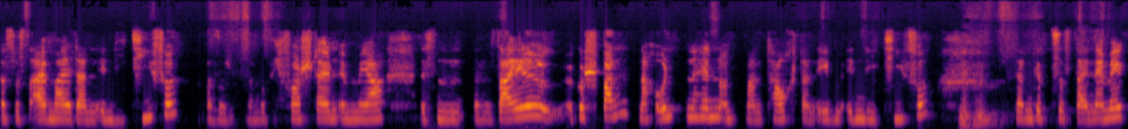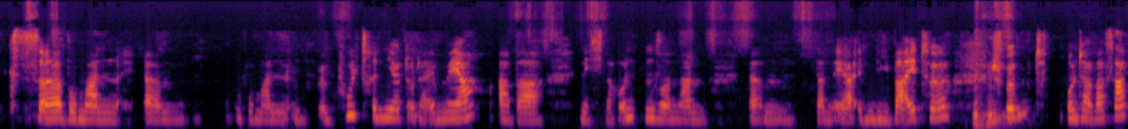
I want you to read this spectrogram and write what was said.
Das ist einmal dann in die Tiefe. Also man muss sich vorstellen, im Meer ist ein Seil gespannt nach unten hin und man taucht dann eben in die Tiefe. Mhm. Dann gibt es Dynamics, äh, wo man ähm, wo man im, im Pool trainiert oder im Meer, aber nicht nach unten, sondern ähm, dann eher in die Weite mhm. schwimmt unter Wasser.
